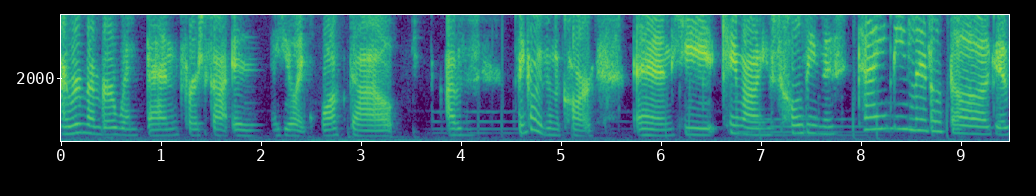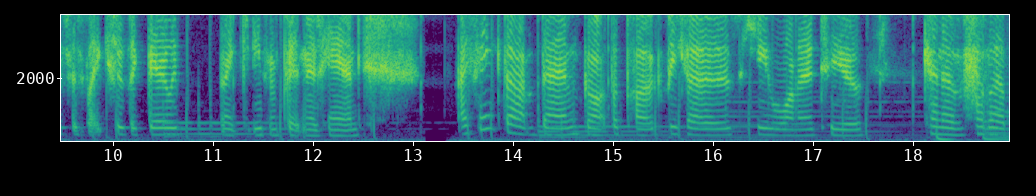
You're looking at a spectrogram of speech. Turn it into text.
I remember when Ben first got in, he like walked out. I was, I think I was in the car, and he came out. and He was holding this tiny little dog. It's just like she was like barely like even fit in his hand. I think that Ben got the pug because he wanted to kind of have a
